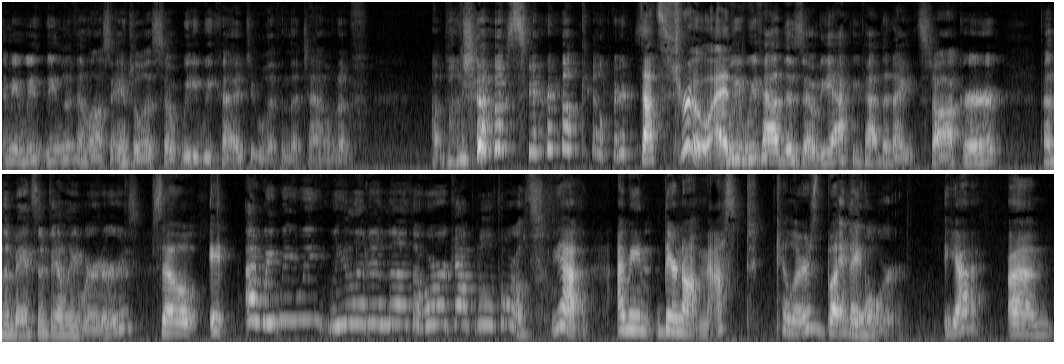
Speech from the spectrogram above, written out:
I mean, we, we live in Los Angeles, so we, we kind of do live in the town of a bunch of serial killers. That's true. And we, we've had the Zodiac, we've had the Night Stalker, we've had the Manson family murders. so it, we, we, we, we live in uh, the horror capital of the world. yeah. I mean, they're not masked killers, but they, Anymore. yeah. Um,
